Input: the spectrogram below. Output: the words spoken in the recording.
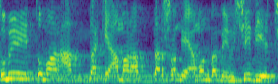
তুমি তোমার আত্মাকে আমার আত্মার সঙ্গে এমনভাবে মিশিয়ে দিয়েছ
